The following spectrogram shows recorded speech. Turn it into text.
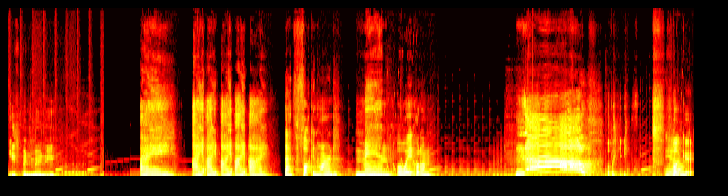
He's been many. I, I, I, I, I, I. That's fucking hard. Man. Oh, wait, hold on. No! Please. Yeah? Fuck it.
